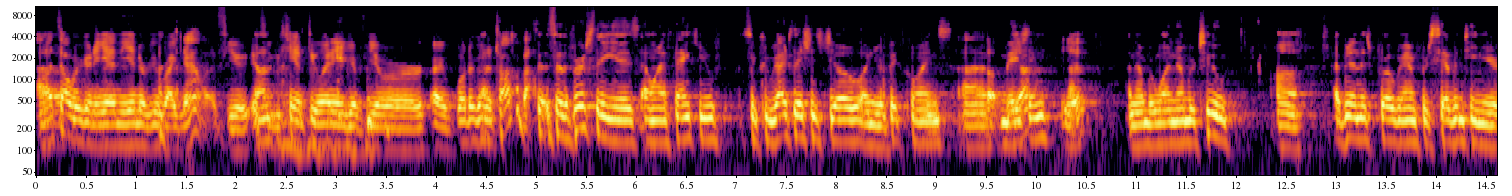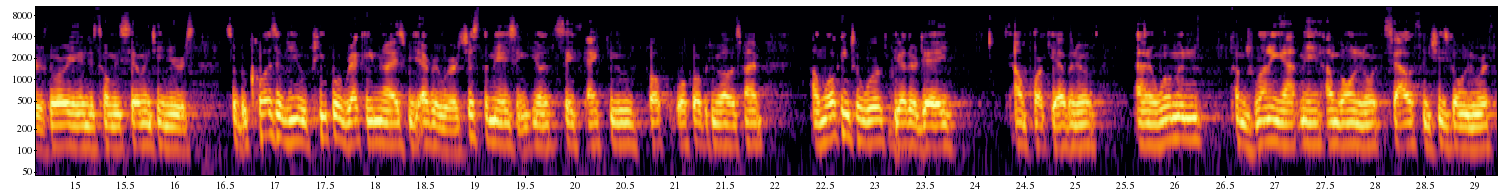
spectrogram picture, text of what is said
I thought we were going to end the interview right now. If you if you can't do any of your uh, what are we going to talk about? So, so, the first thing is I want to thank you. So congratulations, Joe, on your bitcoins. Uh, amazing. Yeah. yeah. Uh, number one. Number two. Uh, I've been in this program for 17 years. Lori Ann just told me 17 years. So because of you, people recognize me everywhere. It's just amazing. You know, say thank you, walk, walk over to me all the time. I'm walking to work the other day down Park Avenue, and a woman comes running at me. I'm going north, south, and she's going north.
